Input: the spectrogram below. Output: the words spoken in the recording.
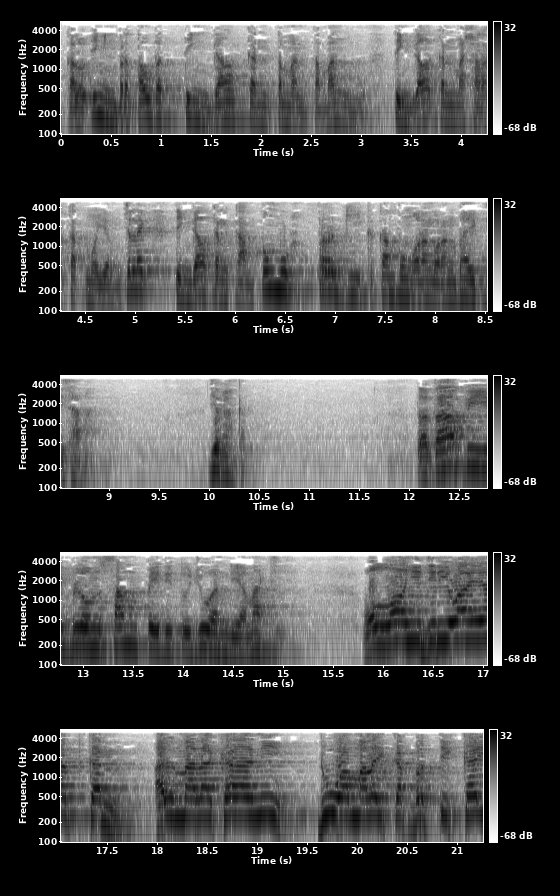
kalau ingin bertaubat tinggalkan teman-temanmu. Tinggalkan masyarakatmu yang jelek. Tinggalkan kampungmu. Pergi ke kampung orang-orang baik di sana. Dia berangkat. Tetapi belum sampai di tujuan dia mati. Wallahi diriwayatkan al-malakani dua malaikat bertikai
